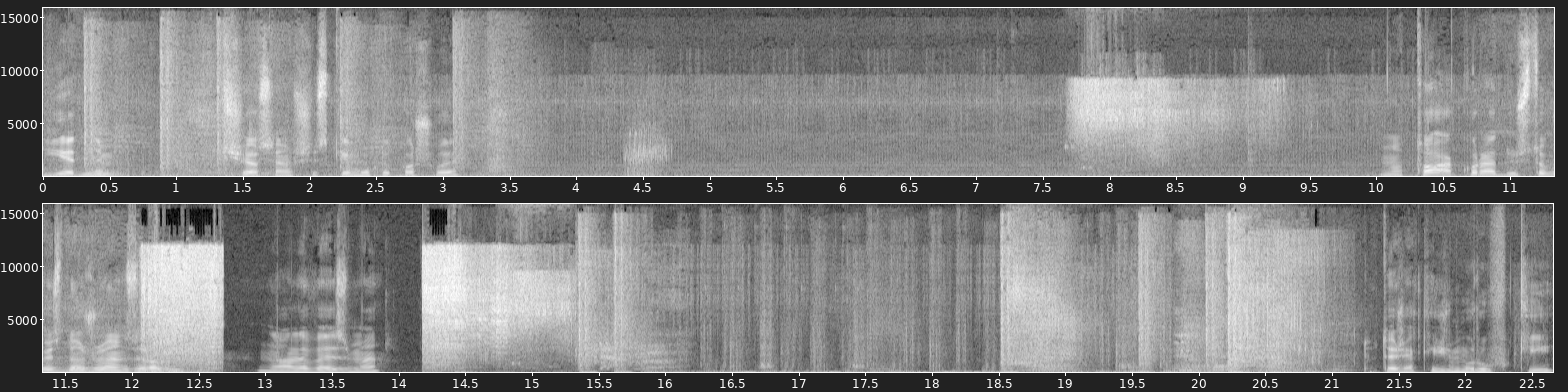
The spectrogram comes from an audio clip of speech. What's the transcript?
Jednym ciosem wszystkie muchy poszły. No to akurat już sobie zdążyłem zrobić. No ale wezmę. Tu też jakieś mrówki.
